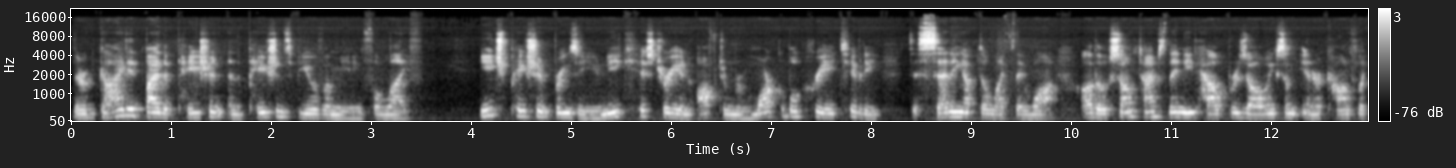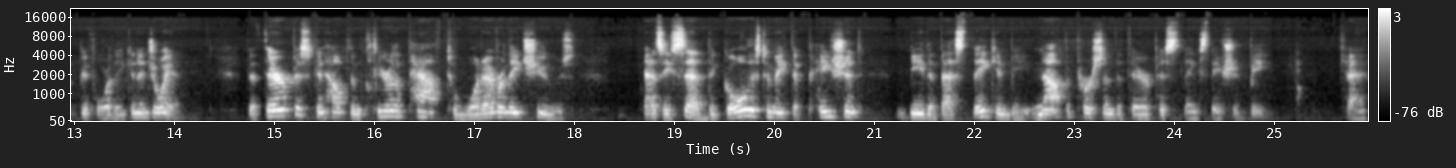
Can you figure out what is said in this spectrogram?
They're guided by the patient and the patient's view of a meaningful life. Each patient brings a unique history and often remarkable creativity to setting up the life they want, although sometimes they need help resolving some inner conflict before they can enjoy it. The therapist can help them clear the path to whatever they choose. As he said, the goal is to make the patient be the best they can be, not the person the therapist thinks they should be. Okay?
